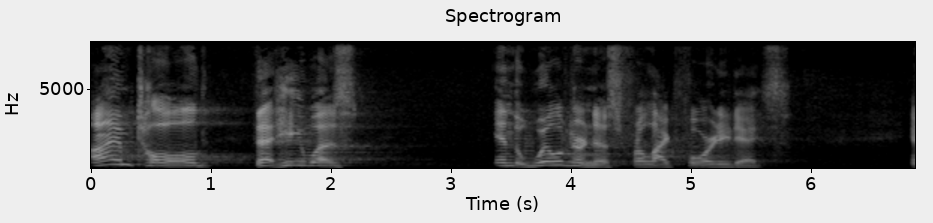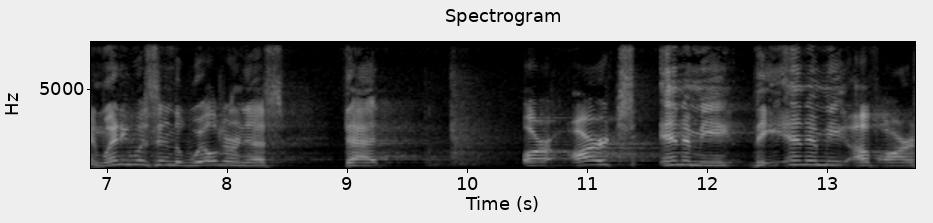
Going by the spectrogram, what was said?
I'm told that he was in the wilderness for like 40 days. And when he was in the wilderness, that our arch enemy, the enemy of our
